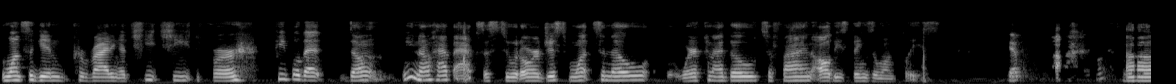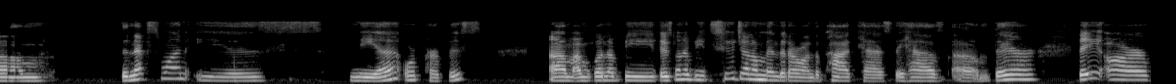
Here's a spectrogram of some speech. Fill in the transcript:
once again providing a cheat sheet for people that don't you know have access to it or just want to know where can i go to find all these things in one place. Yep. Um the next one is nia or purpose um, i'm going to be there's going to be two gentlemen that are on the podcast they have um, they're they are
